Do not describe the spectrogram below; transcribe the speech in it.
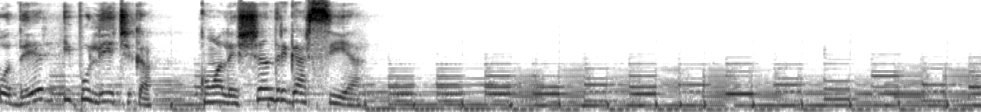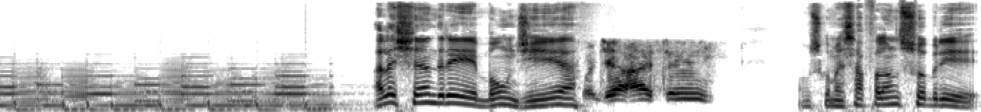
Poder e Política, com Alexandre Garcia. Alexandre, bom dia. Bom dia, Raíssen. Vamos começar falando sobre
